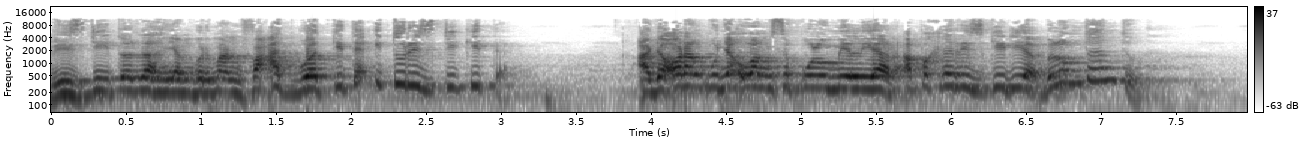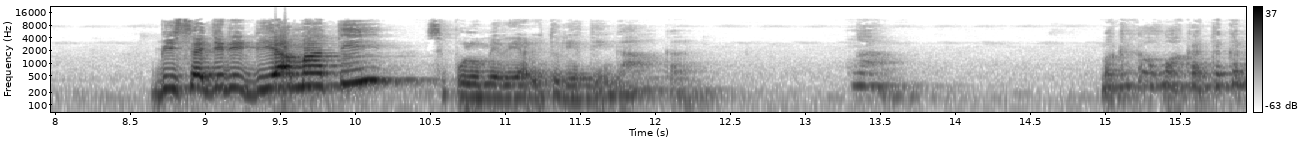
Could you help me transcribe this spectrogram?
Rizki itu adalah yang bermanfaat buat kita, itu rizki kita. Ada orang punya uang 10 miliar, apakah rizki dia? Belum tentu. Bisa jadi dia mati, 10 miliar itu dia tinggalkan. Enggak. Maka Allah katakan,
